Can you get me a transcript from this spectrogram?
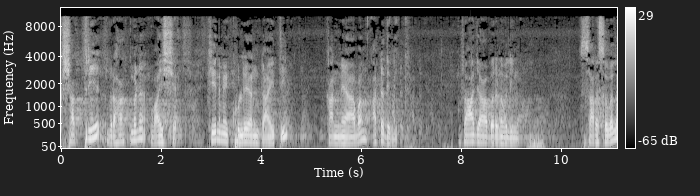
ක්ෂත්‍රීය බ්‍රාහ්මණ වෛශ්‍ය කියන මේ කුලයන්ට අයිති කන්‍යාවන් 8 දෙනෙක් රාජාභරණ වලින් සරසවල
